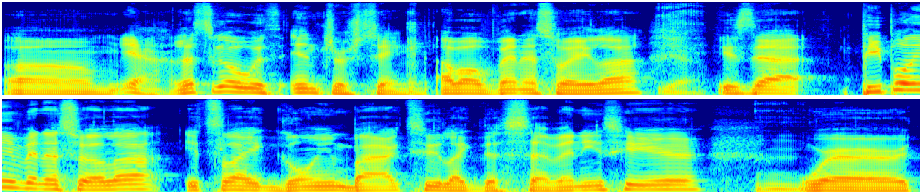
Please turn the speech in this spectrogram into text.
um, yeah. Let's go with interesting about Venezuela. Yeah. Is that people in Venezuela? It's like going back to like the '70s here, Mhm. where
